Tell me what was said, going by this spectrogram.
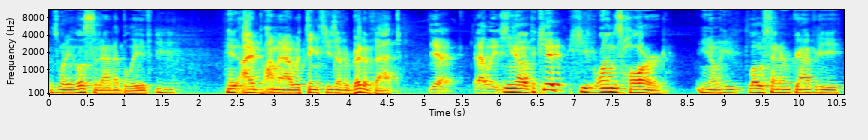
is what he listed at, I believe. Mm-hmm. He, I, I mean, I would think he's every bit of that. Yeah, at least. You know, the kid, he runs hard. You know, he low center of gravity.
